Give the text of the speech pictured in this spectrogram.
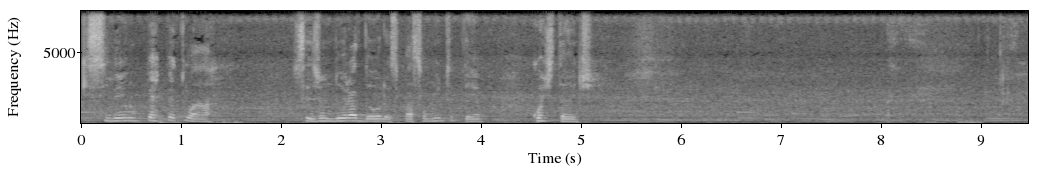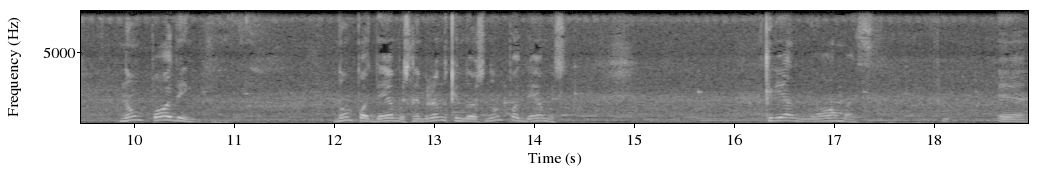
que se venham perpetuar, sejam duradouras, passam muito tempo, constante. Não podem não podemos, lembrando que nós não podemos criar normas. É,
